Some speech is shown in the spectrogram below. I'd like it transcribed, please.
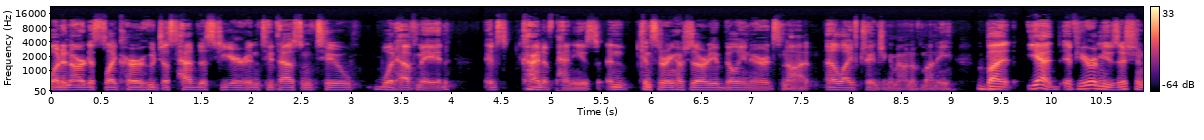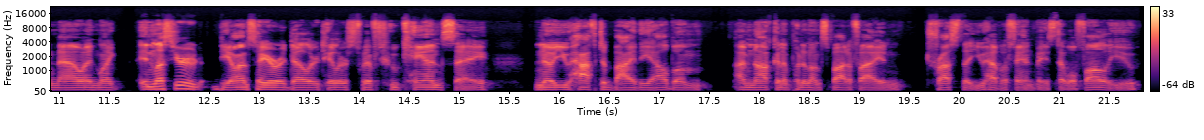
what an artist like her who just had this year in 2002 would have made it's kind of pennies. And considering how she's already a billionaire it's not a life-changing amount of money. But yeah if you're a musician now and like unless you're beyonce or adele or taylor swift who can say no you have to buy the album. I'm not going to put it on spotify and trust that you have a fan base that will follow you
